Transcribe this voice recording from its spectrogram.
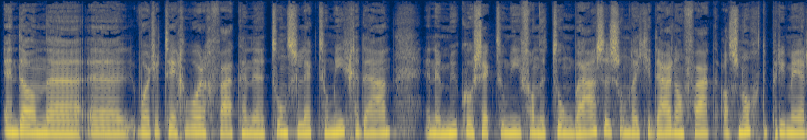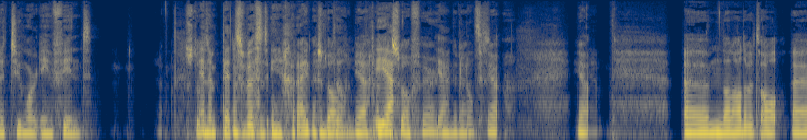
en dan eh, eh, wordt er tegenwoordig vaak een eh, tonsillectomie gedaan en een mucosectomie van de tongbasis, omdat je daar dan vaak alsnog de primaire tumor in vindt. Dus dat en een Dat is PET best ingrijpend best wel, dan. ja, Ja. best wel ver Ja, inderdaad. klopt. Ja. Ja. Ehm, dan hadden we het al eh,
